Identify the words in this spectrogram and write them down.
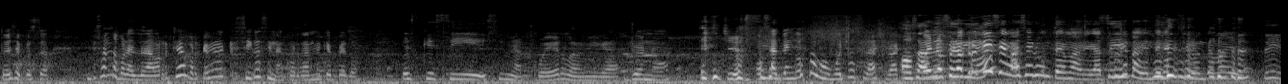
todo ese puesto. Empezando por el de la borrachera, porque mira que sigo sin acordarme qué pedo. Es que sí, sí me acuerdo, amiga. Yo no. Yo O sí. sea, tengo como muchos flashbacks. O sea, bueno, pero creo que ese va a ser un tema, amiga. Tú que también tiene que ser un tema. Sí,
